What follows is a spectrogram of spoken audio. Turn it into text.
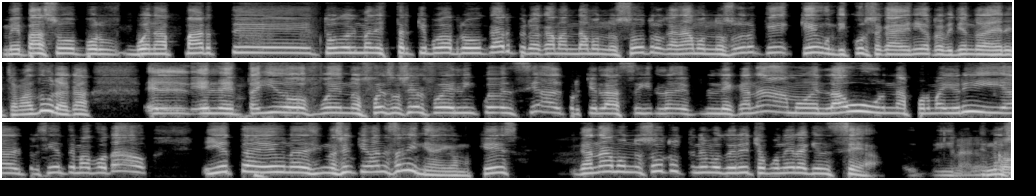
me paso por buena parte todo el malestar que pueda provocar, pero acá mandamos nosotros, ganamos nosotros, que, es un discurso que ha venido repitiendo la derecha más dura. Acá el, el estallido fue, no fue social, fue delincuencial, porque les ganamos en la urna por mayoría, el presidente más votado. Y esta es una designación que va en esa línea, digamos, que es ganamos nosotros, tenemos derecho a poner a quien sea. Y, Claro, y no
